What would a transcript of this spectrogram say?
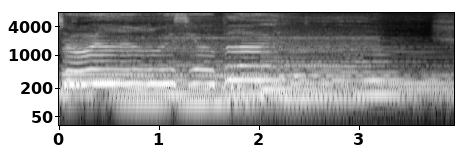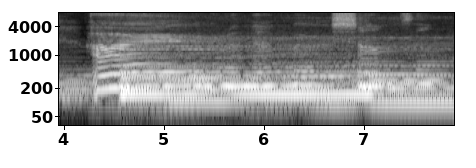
toiling with your blood. I remember something.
